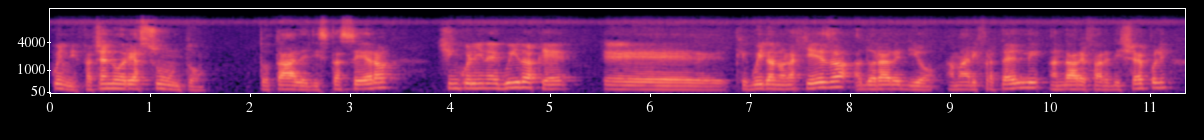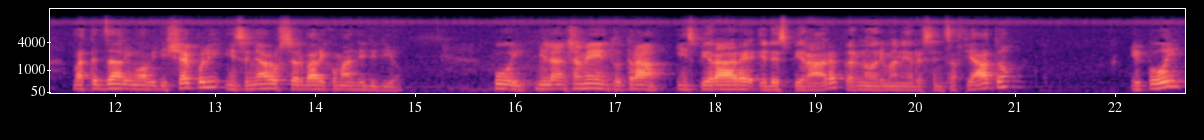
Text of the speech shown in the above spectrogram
Quindi facendo un riassunto totale di stasera, cinque linee guida che, eh, che guidano la Chiesa, adorare Dio, amare i fratelli, andare a fare discepoli, battezzare i nuovi discepoli, insegnare a osservare i comandi di Dio. Poi bilanciamento tra ispirare ed espirare per non rimanere senza fiato. E poi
